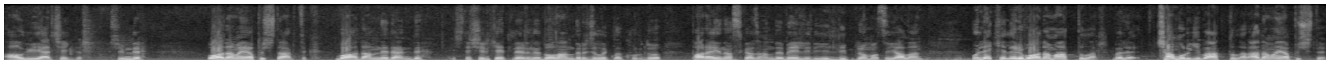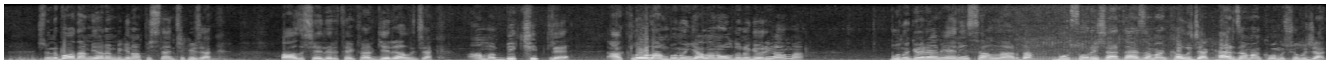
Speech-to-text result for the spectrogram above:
algı gerçektir. Şimdi bu adama yapıştı artık. Bu adam nedendi? İşte şirketlerini dolandırıcılıkla kurdu. Parayı nasıl kazandığı belli değil. Diploması yalan. Bu lekeleri bu adama attılar. Böyle çamur gibi attılar. Adama yapıştı. Şimdi bu adam yarın bir gün hapisten çıkacak. Bazı şeyleri tekrar geri alacak. Ama bir kitle aklı olan bunun yalan olduğunu görüyor ama bunu göremeyen insanlarda bu soru işareti her zaman kalacak. Her zaman konuşulacak.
